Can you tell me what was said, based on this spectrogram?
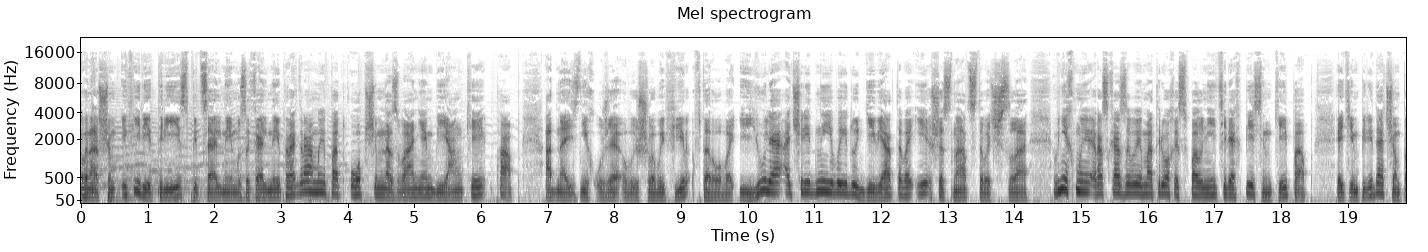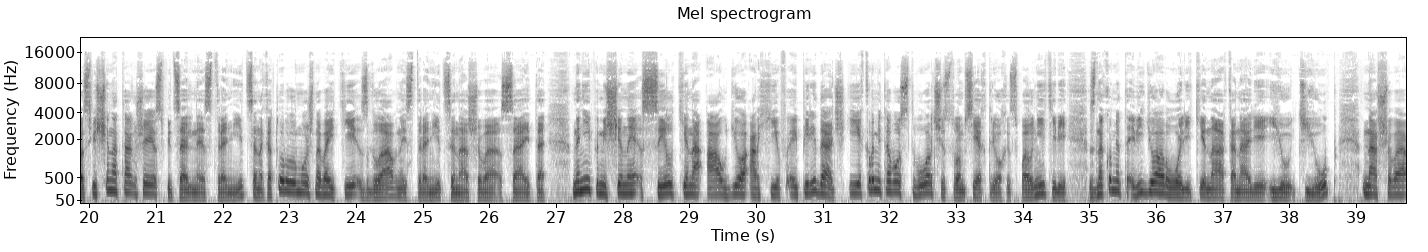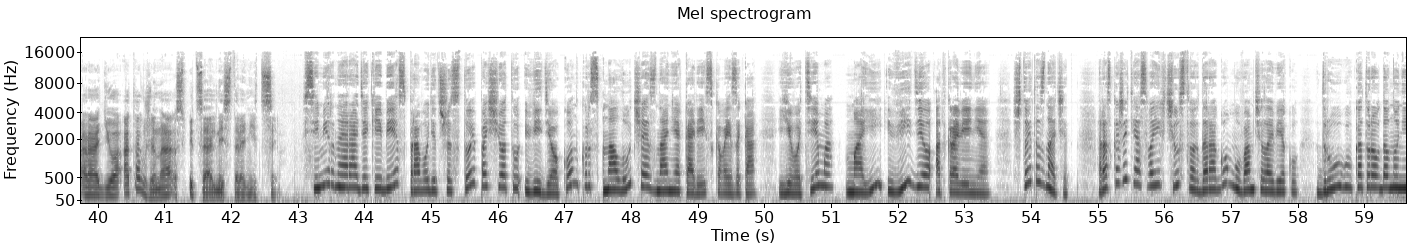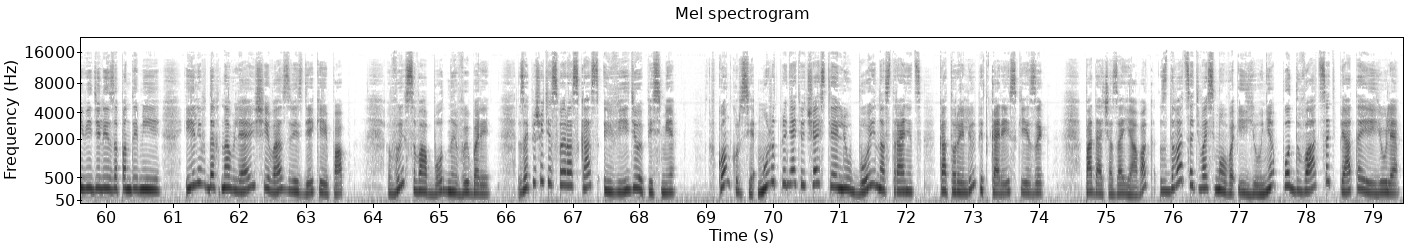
В нашем эфире три специальные музыкальные программы под общим названием «Бианки Пап». Одна из них уже вышла в эфир 2 июля, очередные выйдут 9 и 16 числа. В них мы рассказываем о трех исполнителях песен кей-пап. Этим передачам посвящена также специальная страница, на которую можно войти с главной страницы нашего сайта. На ней помещены ссылки на аудио архив э, передач. И, кроме того, с творчеством всех трех исполнителей знакомят видеоролики на канале YouTube нашего радио, а также на специальной странице. Всемирное радио КБС проводит шестой по счету видеоконкурс на лучшее знание корейского языка. Его тема «Мои видеооткровения». Что это значит? Расскажите о своих чувствах дорогому вам человеку, другу, которого давно не видели из-за пандемии, или вдохновляющей вас звезде кей-пап. Вы свободны в выборе. Запишите свой рассказ в видеописьме – в конкурсе может принять участие любой иностранец, который любит корейский язык. Подача заявок с 28 июня по 25 июля.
